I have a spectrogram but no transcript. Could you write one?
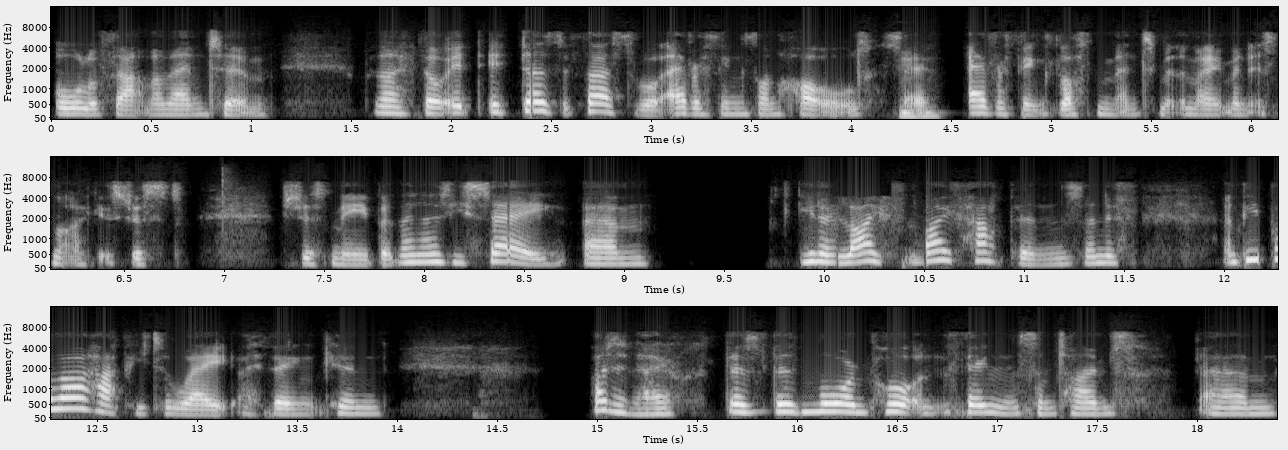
all of that momentum. But I thought it, it does. First of all, everything's on hold, so Mhm. everything's lost momentum at the moment. It's not like it's just it's just me. But then, as you say, um, you know, life life happens, and if and people are happy to wait. I think, and I don't know. There's there's more important things sometimes um,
